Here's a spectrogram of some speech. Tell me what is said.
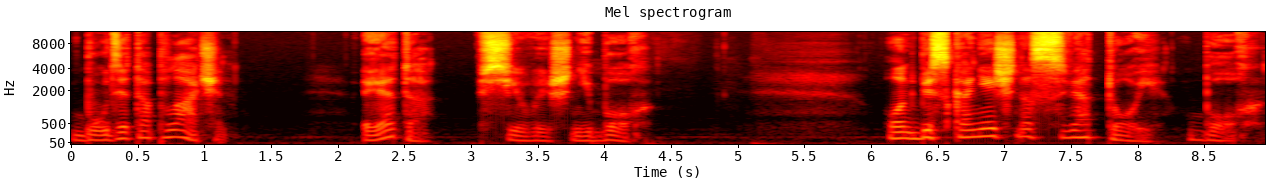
будет оплачен. Это Всевышний Бог. Он бесконечно святой Бог.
